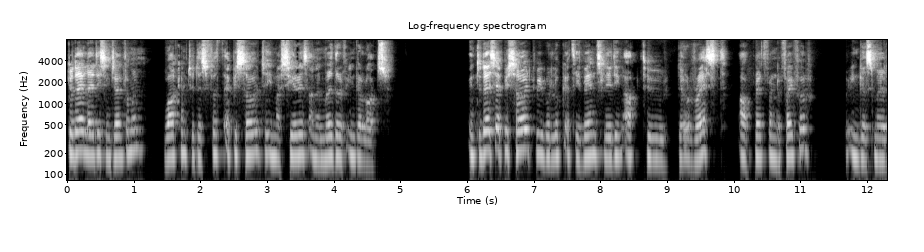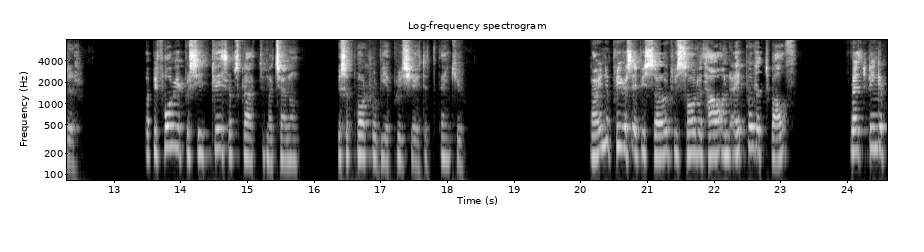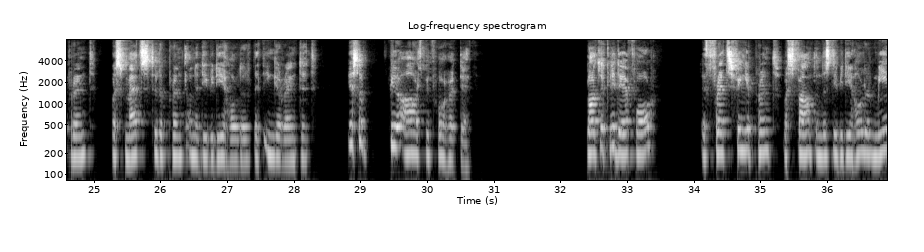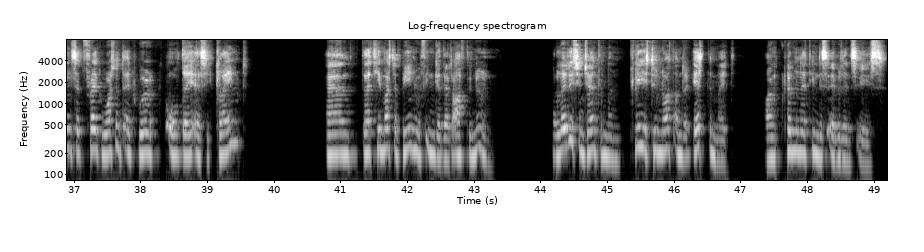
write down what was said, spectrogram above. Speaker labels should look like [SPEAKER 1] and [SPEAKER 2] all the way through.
[SPEAKER 1] Good day, ladies and gentlemen. Welcome to this fifth episode in my series on the murder of Inge Lotz. In today's episode, we will look at the events leading up to the arrest of Fred van der Vyver for Inge's murder. But before we proceed, please subscribe to my channel. Your support will be appreciated. Thank you. Now, in the previous episode, we saw that how on April the 12th, Fred's fingerprint was matched to the print on the DVD holder that Inge rented just a few hours before her death. Logically, therefore, that Fred's fingerprint was found on this DVD holder means that Fred wasn't at work all day as he claimed, and that he must have been with Inge that afternoon. Now, ladies and gentlemen, please do not underestimate how incriminating this evidence is.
